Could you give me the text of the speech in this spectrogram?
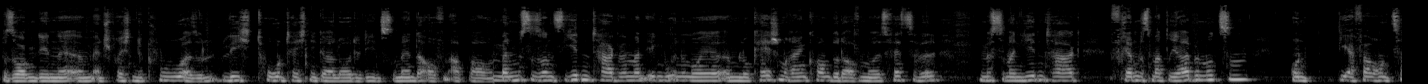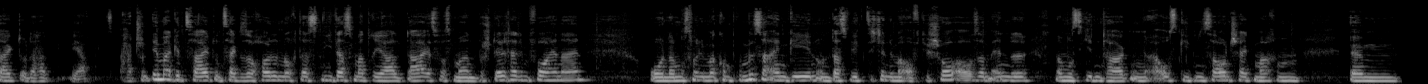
besorgen denen ähm, entsprechende Crew, also Licht, Tontechniker, Leute, die Instrumente auf und abbauen. Man müsste sonst jeden Tag, wenn man irgendwo in eine neue ähm, Location reinkommt oder auf ein neues Festival, müsste man jeden Tag fremdes Material benutzen und die Erfahrung zeigt oder hat, ja, hat schon immer gezeigt und zeigt es auch heute noch, dass nie das Material da ist, was man bestellt hat im Vorhinein. Und dann muss man immer Kompromisse eingehen und das wirkt sich dann immer auf die Show aus am Ende. Man muss jeden Tag einen ausgiebenden Soundcheck machen. Ähm,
